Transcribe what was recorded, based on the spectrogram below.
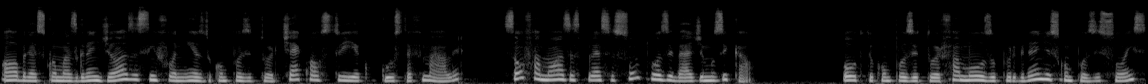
Obras como as grandiosas sinfonias do compositor tcheco-austríaco Gustav Mahler são famosas por essa suntuosidade musical. Outro compositor famoso por grandes composições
